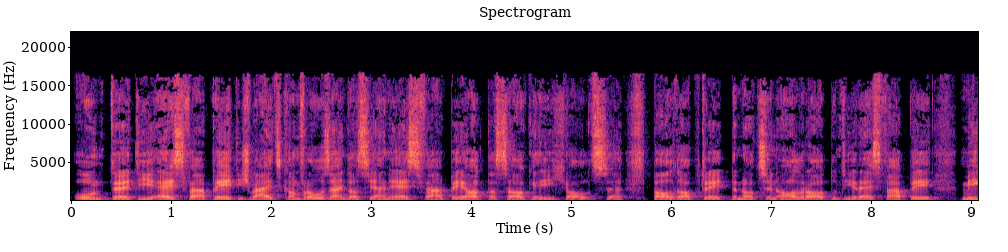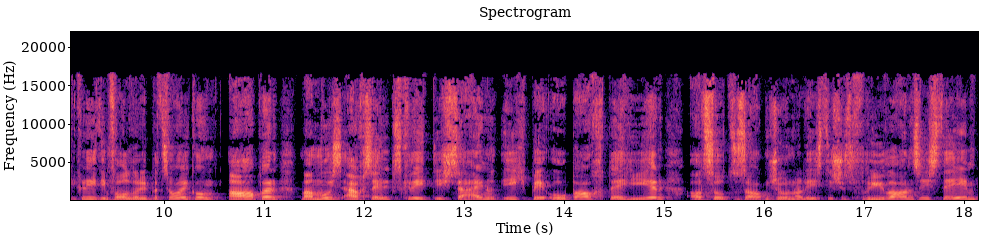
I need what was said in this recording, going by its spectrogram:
Und äh, die SVP, die Schweiz kann froh sein, dass sie eine SVP hat. Das sage ich als äh, bald abtretender Nationalrat und ihr SVP-Mitglied in voller Überzeugung. Aber man muss auch selbstkritisch sein und ich beobachte hier als sozusagen journalistisches Frühwarnsystem,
